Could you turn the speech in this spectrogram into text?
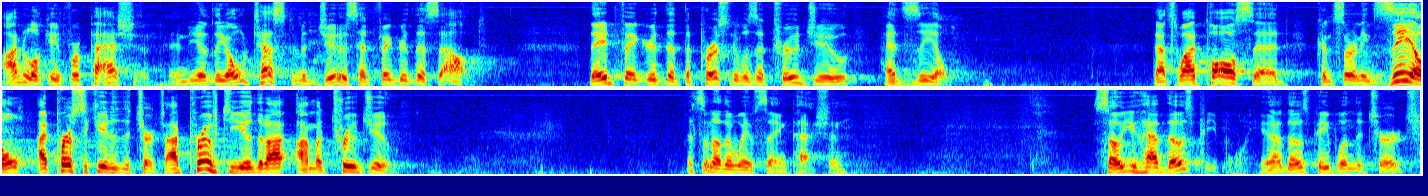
I'm looking for passion. And you know, the Old Testament Jews had figured this out. They'd figured that the person who was a true Jew had zeal. That's why Paul said, concerning zeal, I persecuted the church. I proved to you that I, I'm a true Jew. That's another way of saying passion. So you have those people. You have those people in the church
